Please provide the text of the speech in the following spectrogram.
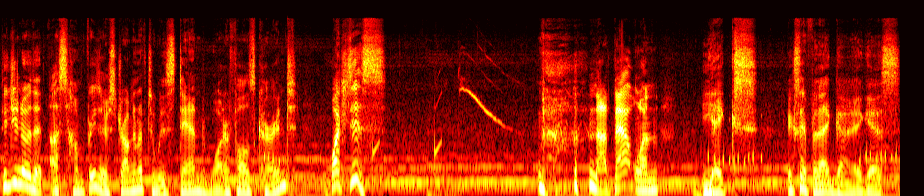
Did you know that us Humphreys are strong enough to withstand waterfall's current? Watch this. not that one. Yikes. Except for that guy, I guess.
